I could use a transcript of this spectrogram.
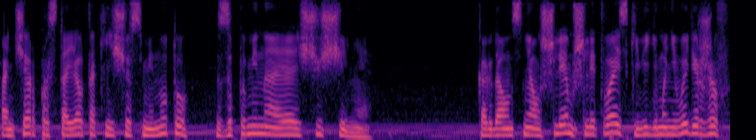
Анчар простоял так еще с минуту, запоминая ощущения. Когда он снял шлем, Шлитвайский, видимо, не выдержав,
